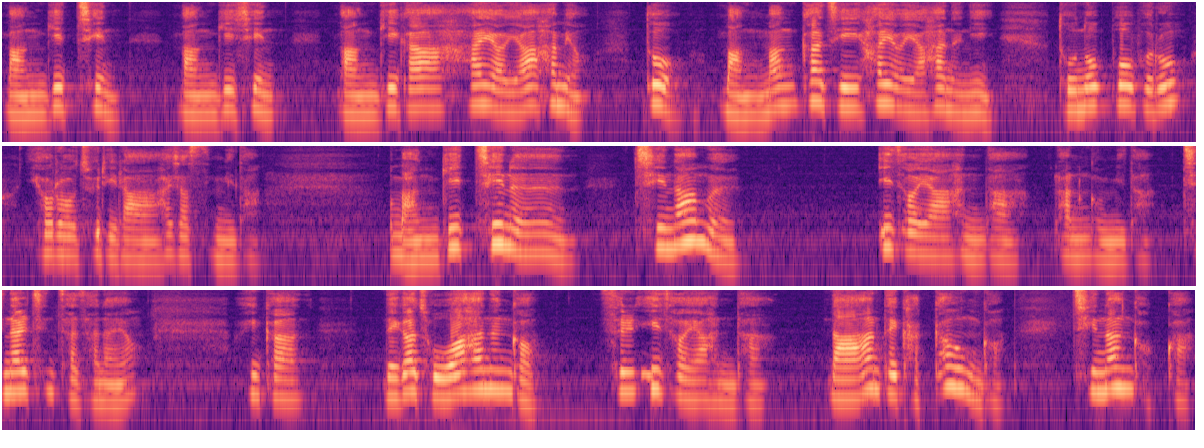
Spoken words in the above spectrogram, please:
망기친, 망기신, 망기가 하여야 하며 또 망망까지 하여야 하느니 도노법으로 열어주리라 하셨습니다. 망기친은 친함을 잊어야 한다라는 겁니다. 친할 친자잖아요. 그러니까 내가 좋아하는 것을 잊어야 한다. 나한테 가까운 것, 친한 것과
